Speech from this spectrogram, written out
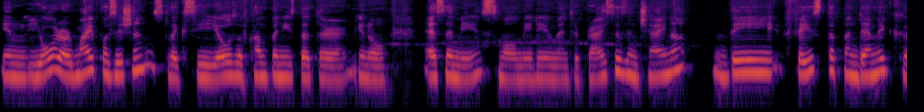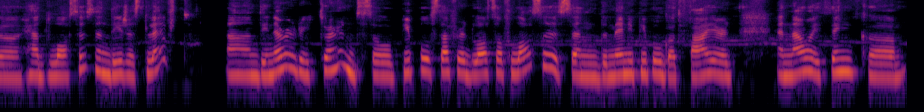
in your or my positions, like CEOs of companies that are, you know, SMEs, small, medium enterprises in China, they faced the pandemic, uh, had losses and they just left and they never returned. So people suffered lots of losses and many people got fired. And now I think um,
